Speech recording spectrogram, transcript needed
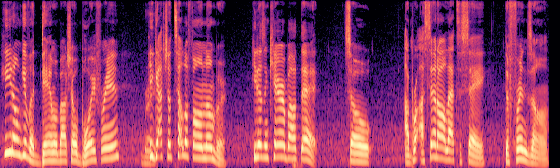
he don't give a damn about your boyfriend. He got your telephone number. He doesn't care about that. So I brought I said all that to say the friend zone.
